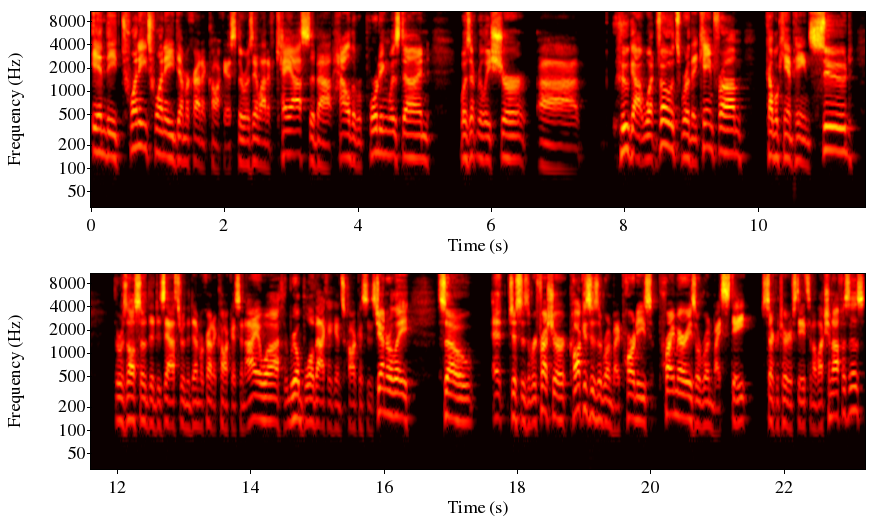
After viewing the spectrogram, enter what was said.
In the 2020 Democratic caucus, there was a lot of chaos about how the reporting was done wasn't really sure uh, who got what votes, where they came from. A couple campaigns sued. There was also the disaster in the Democratic caucus in Iowa, the real blowback against caucuses generally. So, just as a refresher, caucuses are run by parties, primaries are run by state, Secretary of States, and election offices.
